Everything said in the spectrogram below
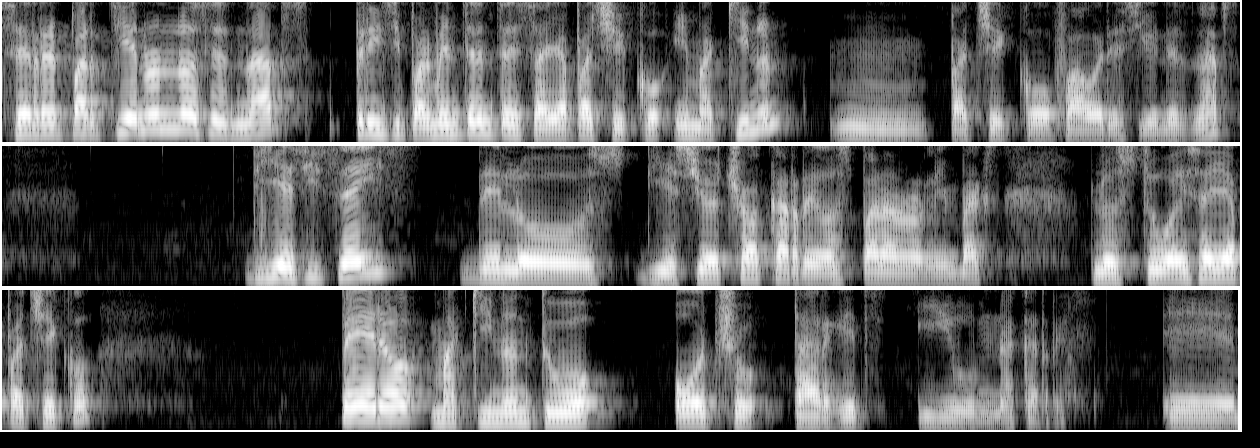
Se repartieron los snaps principalmente entre Isaiah Pacheco y McKinnon. Mm, Pacheco favoreció en snaps. 16 de los 18 acarreos para running backs los tuvo Isaiah Pacheco, pero McKinnon tuvo 8 targets y un acarreo. Eh,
